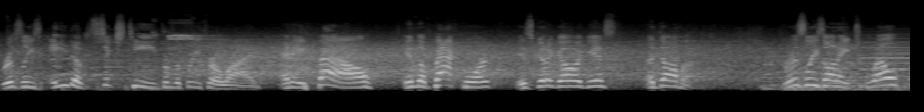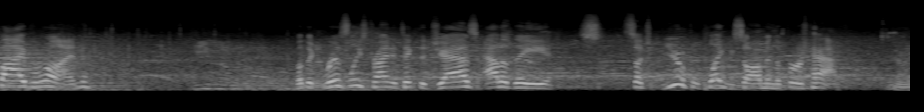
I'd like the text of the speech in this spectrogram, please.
Grizzlies 8 of 16 from the free throw line. And a foul in the backcourt is going to go against Aldama. Grizzlies on a 12 5 run. But the Grizzlies trying to take the Jazz out of the such beautiful play we saw them in the first half. Yeah,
